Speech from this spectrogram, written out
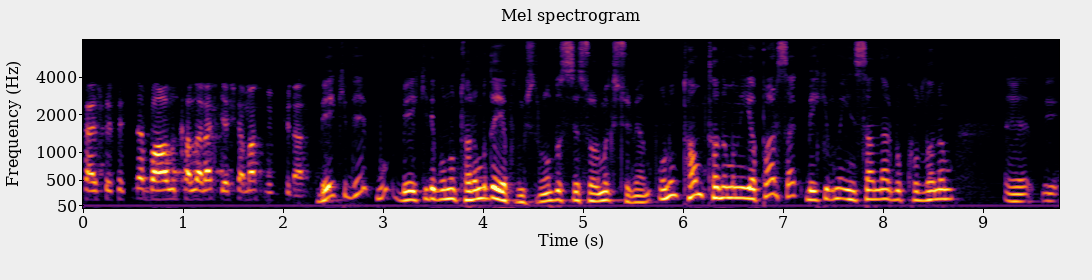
felsefesine bağlı kalarak yaşamak mümkün aslında. Belki de bu belki de bunun tanımı da yapılmıştır. Onu da size sormak istiyorum. Yani onun tam tanımını yaparsak belki bunu insanlar bu kullanım e, e,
